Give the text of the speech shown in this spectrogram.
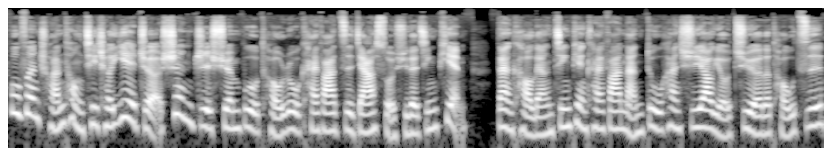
部分传统汽车业者甚至宣布投入开发自家所需的晶片，但考量晶片开发难度和需要有巨额的投资，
